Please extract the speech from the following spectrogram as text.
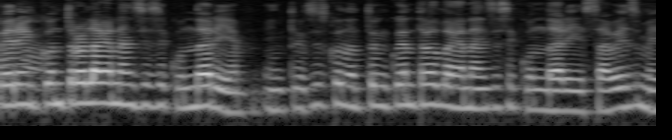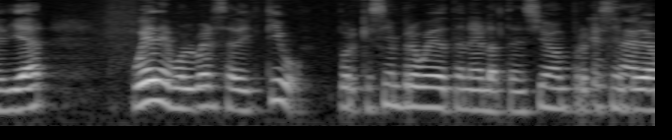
pero encontró la ganancia secundaria. Entonces, cuando tú encuentras la ganancia secundaria y sabes mediar, puede volverse adictivo, porque siempre voy a tener la atención, porque siempre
